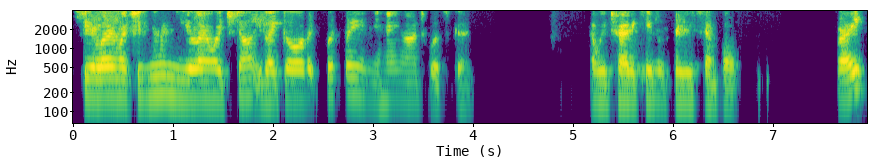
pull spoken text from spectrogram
So you learn what you do and you learn what you don't. You let go of it quickly and you hang on to what's good. And we try to keep it pretty simple. Right?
